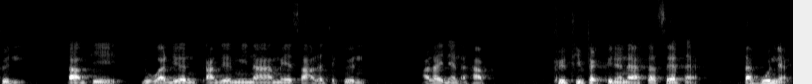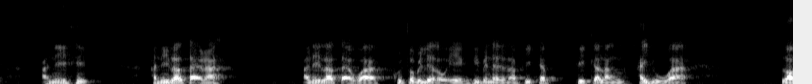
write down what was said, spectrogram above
ขึ้นตามที่ดูว่าเดือนการเดือนมีนาเมษาแล้วจะขึ้นอะไรเนี่ยนะครับ คือ t f e c ขึ้นแน่แต่เซ็ตเนี่ยแต่หุ้นเนี่ย อันนี้อันนี้แล้วแต่นะ อันนี้แล้วแต่ว่าคุณต้องไปเลือกเอาเอง พี่ไม่ได้แนะนำพี่แค่พี่กำลังให้ดูว่า เรา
